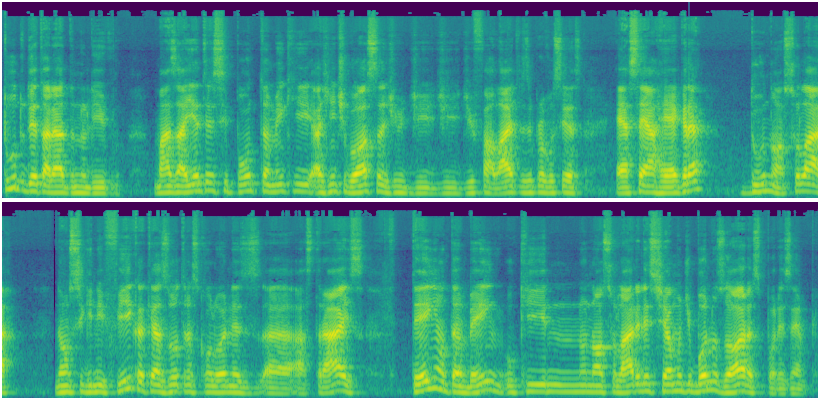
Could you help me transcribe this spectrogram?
tudo detalhado no livro. Mas aí entra esse ponto também que a gente gosta de, de, de, de falar e trazer para vocês. Essa é a regra do nosso lar. Não significa que as outras colônias uh, astrais tenham também o que no nosso lar eles chamam de bônus horas, por exemplo.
